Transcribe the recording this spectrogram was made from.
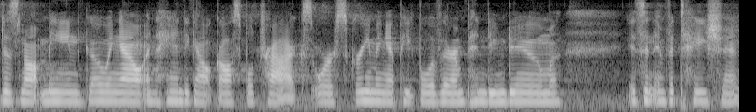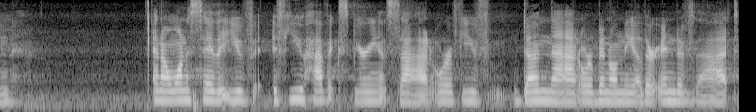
does not mean going out and handing out gospel tracts or screaming at people of their impending doom. It's an invitation and I want to say that you've, if you have experienced that, or if you've done that, or been on the other end of that,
